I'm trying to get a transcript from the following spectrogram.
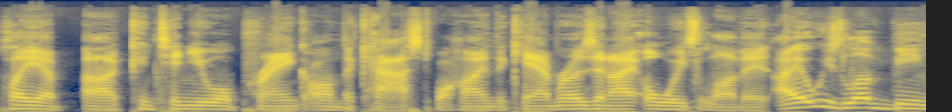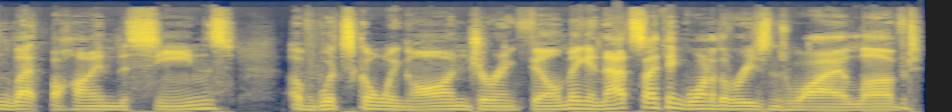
play a, a continual prank on the cast behind the cameras and I always love it. I always love being let behind the scenes of what's going on during filming and that's I think one of the reasons why I loved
